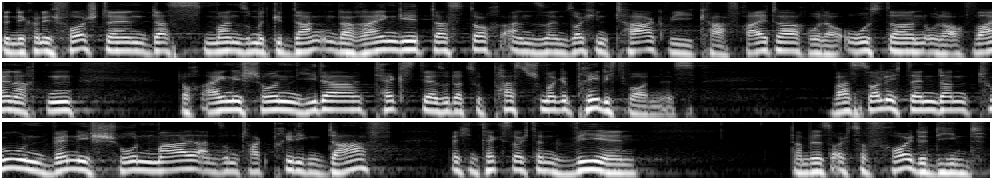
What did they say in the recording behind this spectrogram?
Denn ihr könnt euch vorstellen, dass man so mit Gedanken da reingeht, dass doch an so einem solchen Tag wie Karfreitag oder Ostern oder auch Weihnachten doch eigentlich schon jeder Text, der so dazu passt, schon mal gepredigt worden ist. Was soll ich denn dann tun, wenn ich schon mal an so einem Tag predigen darf? Welchen Text soll ich dann wählen, damit es euch zur Freude dient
